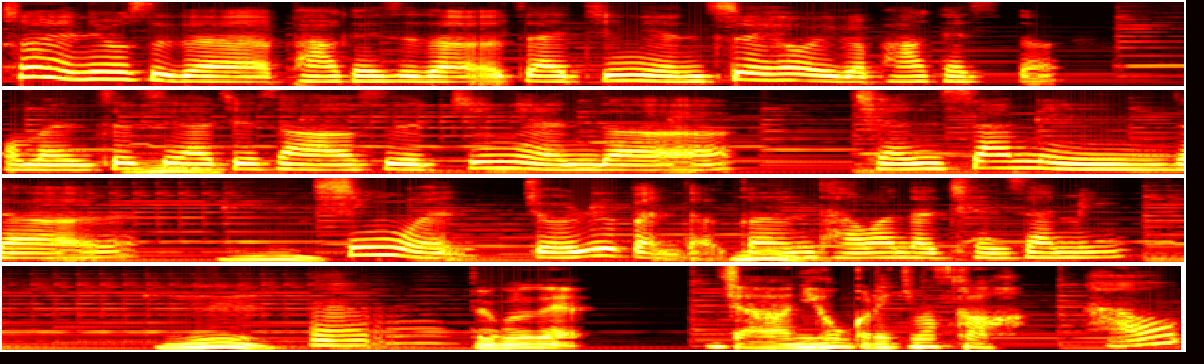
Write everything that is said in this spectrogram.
双语 news 的 podcast 的，在今年最后一个 podcast 的，我们这次要介绍的是今年的前三名的うん。新闻，就日本的跟嗯台湾的前三名。うん。嗯，ということで、じゃあ日本からいきますか。好，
